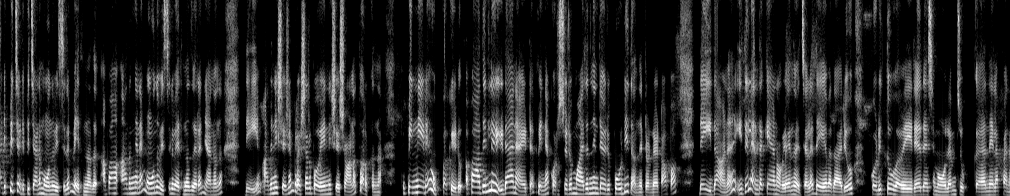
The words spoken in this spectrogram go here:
അടുപ്പിച്ചടുപ്പിച്ചാണ് മൂന്ന് വിസിലും വരുന്നത്. അപ്പോൾ അതിങ്ങനെ മൂന്ന് വിസിൽ വരുന്നത് വരെ ഞാനൊന്ന് ചെയ്യും. അതിനുശേഷം പ്രഷർ പോയതിന് ശേഷമാണ് തുറക്കുന്നത്. പിന്നീട് ഉപ്പൊക്കെ ഇടും. അപ്പം അതിൽ ഇടാനായിട്ട് പിന്നെ കുറച്ചൊരു മരുന്നിന്റെ ഒരു പൊടി തന്നിട്ടുണ്ട് കേട്ടോ. അപ്പം ദേ ഇതാണ്. ഇതിൽ എന്തൊക്കെയാണ് ഉള്ളതെന്ന് വെച്ചാൽ ദേവദാരു കൊടിത്തൂവ ദശമൂലം ചുക്ക് നിലപ്പന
